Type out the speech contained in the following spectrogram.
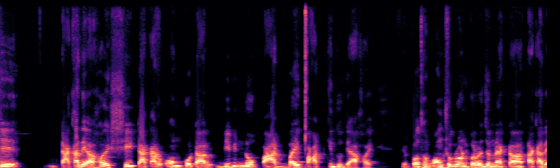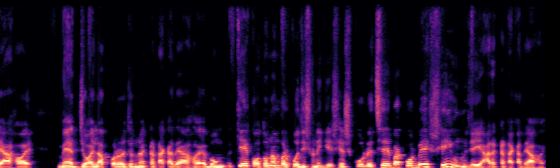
যে টাকা দেওয়া হয়, সেই টাকার অঙ্কটার বিভিন্ন পার্ট বাই পার্ট কিন্তু দেওয়া হয়। প্রথম অংশগ্রহণ করার জন্য একটা টাকা দেওয়া হয়, ম্যাচ জয়লাভ করার জন্য একটা টাকা দেওয়া হয় এবং কে কত নাম্বার পজিশনে গিয়ে শেষ করেছে বা করবে সেই অনুযায়ী আরেকটা টাকা দেওয়া হয়।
